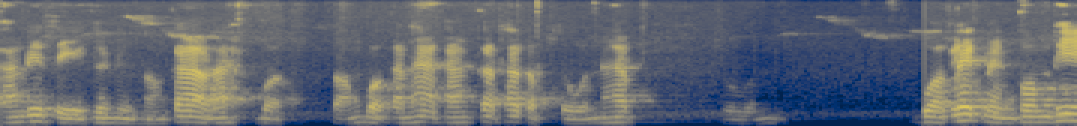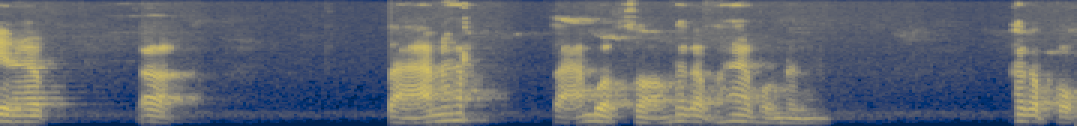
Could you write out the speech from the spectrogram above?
ครั้งที่สี่คือหนึ่งสองเก้านะบวกสองบวกกันห้าครั้งก็เท่ากับศูนย์นะครับศูนย์บวกเลขหนึ่งคงที่นะครับ ก็สามนะครับสามบวกสองเท่ากับห้าบวกหนึ่งเท่ากับหก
